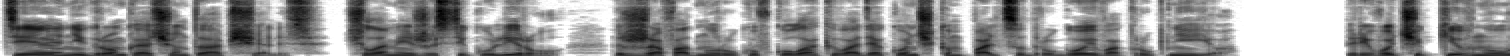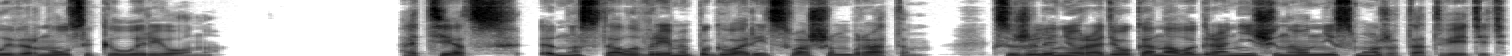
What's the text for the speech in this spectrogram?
Те негромко о чем-то общались. Челомей жестикулировал, сжав одну руку в кулак и водя кончиком пальца другой вокруг нее. Переводчик кивнул и вернулся к Илариону. «Отец, настало время поговорить с вашим братом. К сожалению, радиоканал ограничен, и он не сможет ответить,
